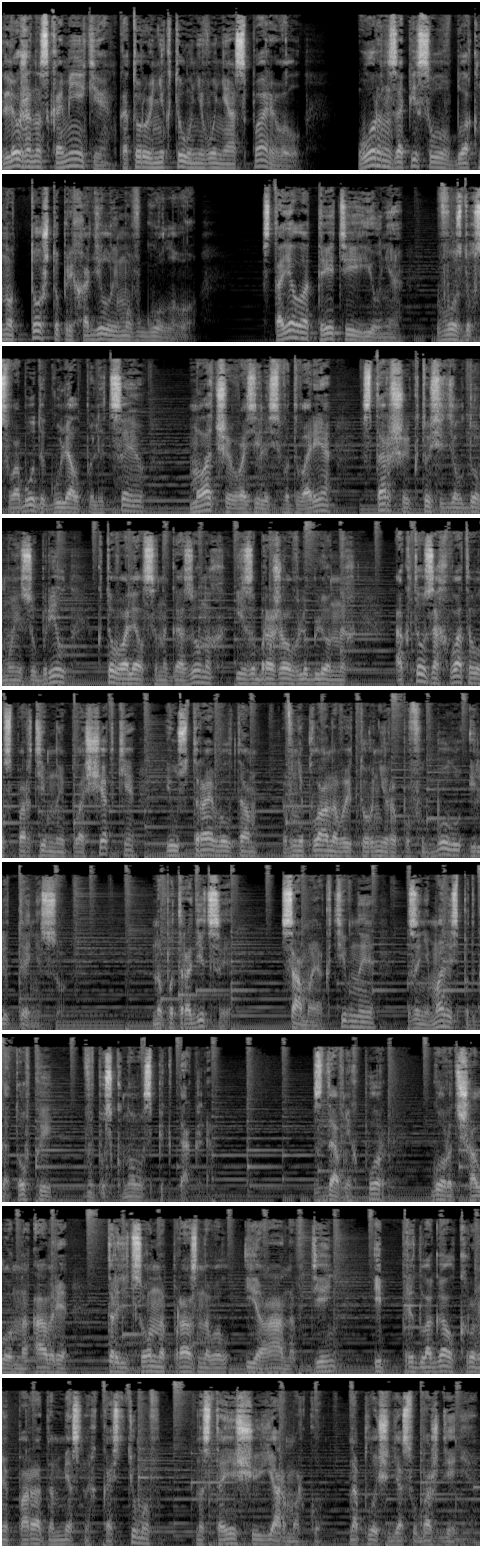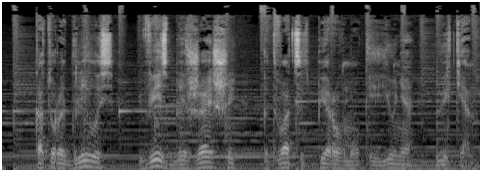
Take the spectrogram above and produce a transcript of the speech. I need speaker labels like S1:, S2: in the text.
S1: Лежа на скамейке, которую никто у него не оспаривал, Уоррен записывал в блокнот то, что приходило ему в голову. Стояло 3 июня, воздух свободы гулял по лицею, младшие возились во дворе, старшие, кто сидел дома и зубрил, кто валялся на газонах и изображал влюбленных, а кто захватывал спортивные площадки и устраивал там внеплановые турниры по футболу или теннису. Но по традиции самые активные занимались подготовкой выпускного спектакля. С давних пор город Шалон на Авре традиционно праздновал Иоаннов день и предлагал, кроме парада местных костюмов, настоящую ярмарку на площади Освобождения, которая длилась весь ближайший к 21 июня уикенд.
